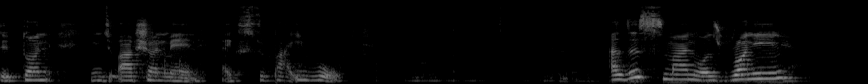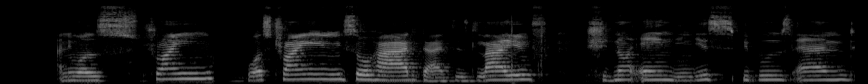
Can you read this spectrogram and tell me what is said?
they turn into action men like superhero. As this man was running and he was trying was trying so hard that his life should not end in these people's hand.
